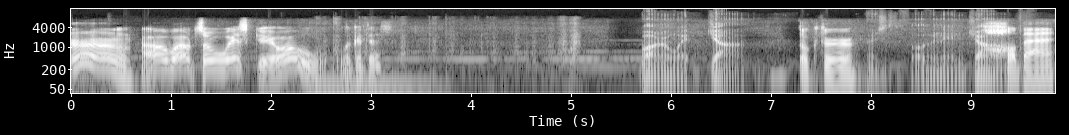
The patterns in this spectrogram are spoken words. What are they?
Mm, how about some whiskey? Oh, look at this. Far away, John. Doctor Patient's following name, John. Hobbit.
